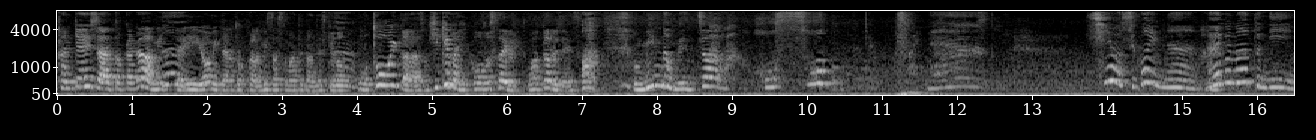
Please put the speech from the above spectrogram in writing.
関係者とかが見ていいよみたいなとこから見させてもらってたんですけど、うん。もう遠いからその弾けば弾くほどスタイル分かるじゃないですか。あ。もうみんなめっちゃ細っとすごいねしおすごいね、はい。ライブの後に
